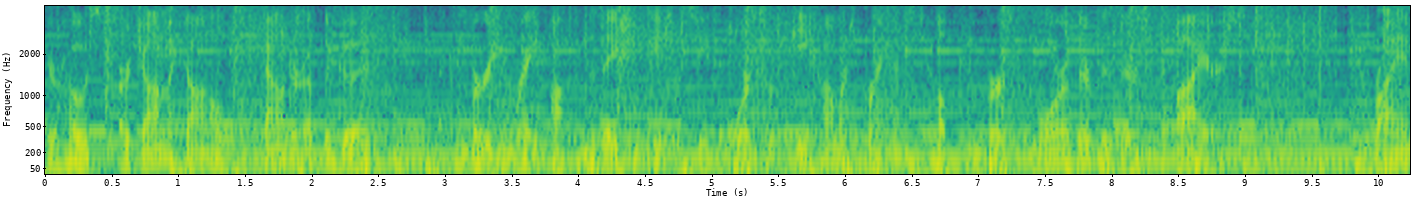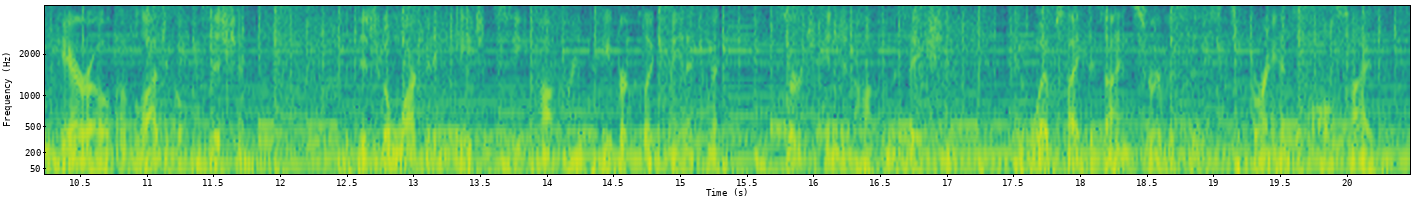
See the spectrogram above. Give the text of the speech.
Your hosts are Jon MacDonald, founder of The Good, a conversion rate optimization agency that works with e commerce brands to help convert more of their visitors into buyers, and Ryan Garrow of Logical Position, a digital marketing agency offering pay per click management, search engine optimization, and website design services to brands of all sizes.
